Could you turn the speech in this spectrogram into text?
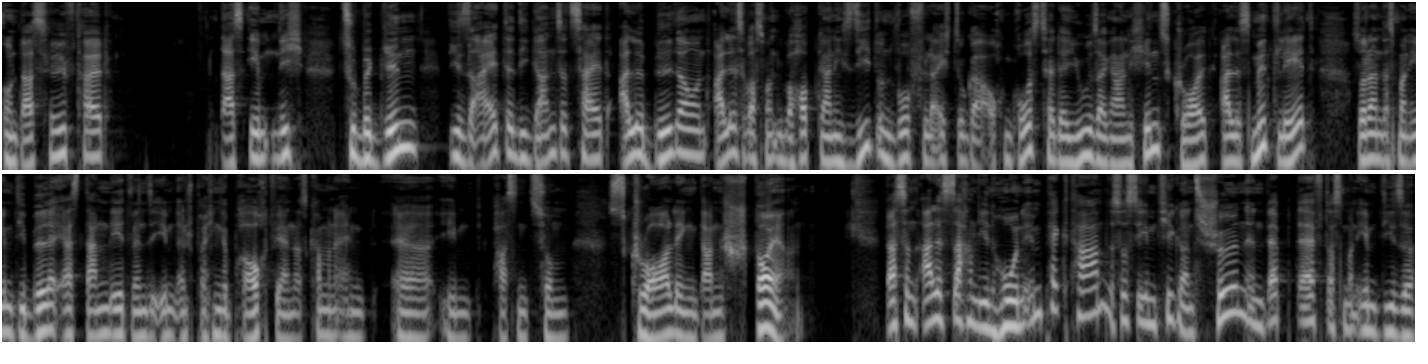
und das hilft halt, dass eben nicht zu Beginn die Seite die ganze Zeit alle Bilder und alles, was man überhaupt gar nicht sieht und wo vielleicht sogar auch ein Großteil der User gar nicht hinscrollt, alles mitlädt, sondern dass man eben die Bilder erst dann lädt, wenn sie eben entsprechend gebraucht werden. Das kann man äh, eben passend zum Scrolling dann steuern. Das sind alles Sachen, die einen hohen Impact haben. Das ist eben hier ganz schön in WebDev, dass man eben diese,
